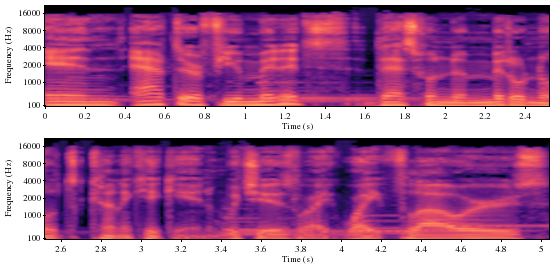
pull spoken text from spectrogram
and after a few minutes, that's when the middle notes kind of kick in, which is like white flowers,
